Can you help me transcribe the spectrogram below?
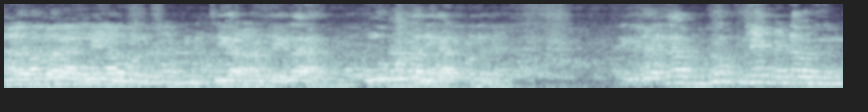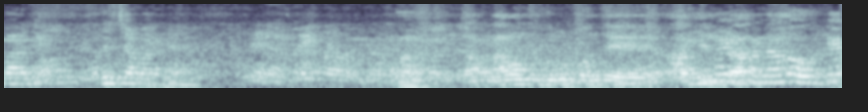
அந்த நம்பர் அட்மின் நீங்க ஆட் பண்ணுறீங்களா உங்க கூட நீங்க ஆட் பண்ணுங்க. என்ன குரூப் நேம் என்ன வருதுன்னு பாருங்க. அதிர்ச்சா பாருங்க. நான் வந்து குரூப் வந்து இன்வைட் பண்ணாலும் ஓகே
